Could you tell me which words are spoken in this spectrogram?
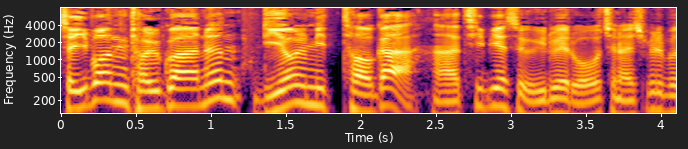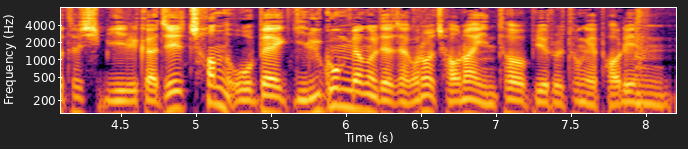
자, 이번 결과는 리얼미터가 아, TBS 의뢰로 지난 10일부터 12일까지 1,507명을 대상으로 전화 인터뷰를 통해 벌인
